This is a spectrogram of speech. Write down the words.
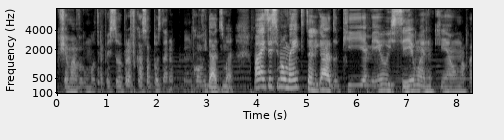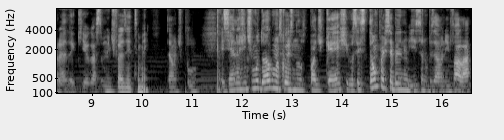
chamava alguma outra pessoa pra ficar só postando convidados, mano. Mas esse momento, tá ligado? Que é meu e seu, mano, que é uma parada que eu gosto muito de fazer também. Então, tipo, esse ano a gente mudou algumas coisas no podcast vocês estão percebendo isso, eu não precisava nem falar,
